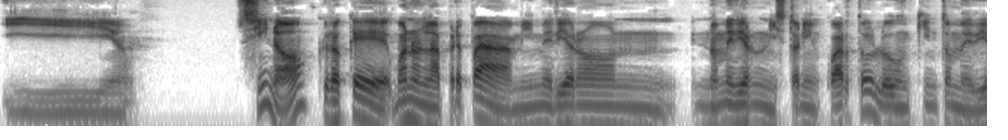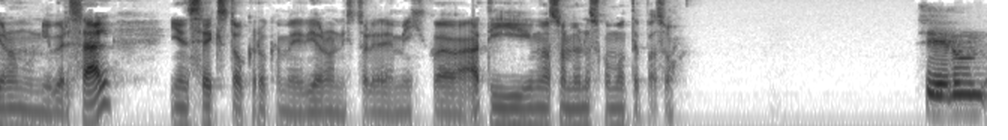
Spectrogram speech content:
Y Sí, ¿no? Creo que, bueno, en la prepa a mí me dieron, no me dieron historia en cuarto, luego en quinto me dieron universal y en sexto creo que me dieron historia de México. ¿A ti más o menos cómo te pasó? Sí, era un,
